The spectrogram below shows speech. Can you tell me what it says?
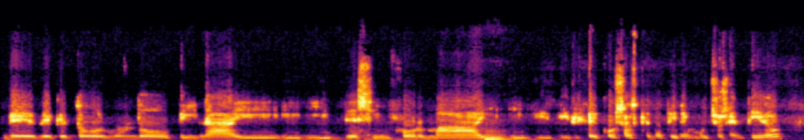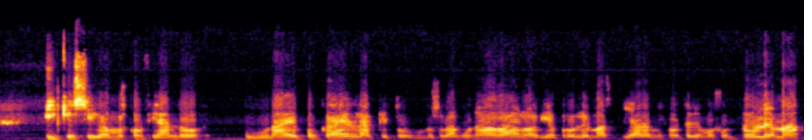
de, que todo el mundo opina y, desinforma mm. y, dice cosas que no tienen mucho sentido y que sigamos confiando. Hubo una época en la que todo el mundo se vacunaba, no había problemas y ahora mismo tenemos un problema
